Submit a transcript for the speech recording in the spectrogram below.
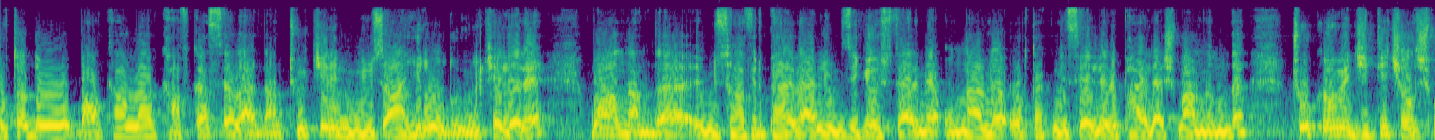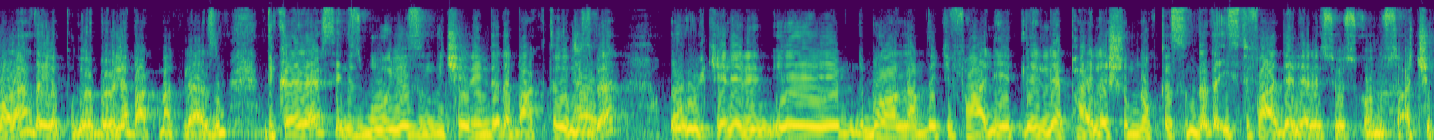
Orta Doğu, Balkanlar, Kafkasyalardan Türkiye'nin müzahir olduğu ülkelere bu anlamda e, misafirperverliğimizi gösterme, onlarla ortak meseleleri paylaşma anlamında çok yoğun ve ciddi çalışmalar da yapılıyor. Böyle bakmak lazım. Dikkat ederseniz bu yazının içeriğinde de baktığımızda o ülkelerin e, bu anlamdaki faaliyetleriyle paylaşım noktasında da istifadelere söz konusu açık.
